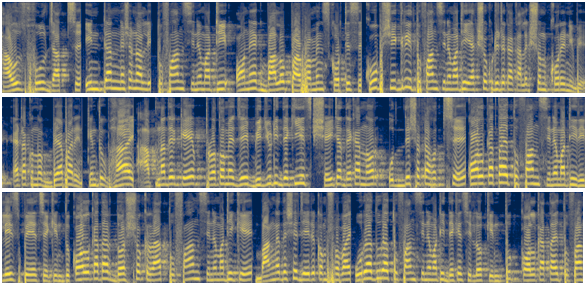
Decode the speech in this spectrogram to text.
হাউসফুল যাচ্ছে। ইন্টারন্যাশনালি তুফান সিনেমাটি অনেক ভালো পারফরমেন্স করতেছে। খুব শীঘ্রই তুফান সিনেমাটি একশো কোটি টাকা কালেকশন করে নিবে। এটা কোনো ব্যাপারই কিন্তু ভাই, আপনাদেরকে প্রথমে যে ভিডিওটি দেখিয়েছি, সেইটা দেখানোর উদ্দেশ্যটা হচ্ছে, কলকাতায় তুফান সিনেমাটি রিলিজ পেয়েছে, কিন্তু কলকাতার দর্শকরা তুফান সিনেমাটিকে বাংলাদেশে যেরকম সবাই উড়াদুরা তুফান সিনেমাটি দেখেছিল, কিন্তু কলকাতায় তুফান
